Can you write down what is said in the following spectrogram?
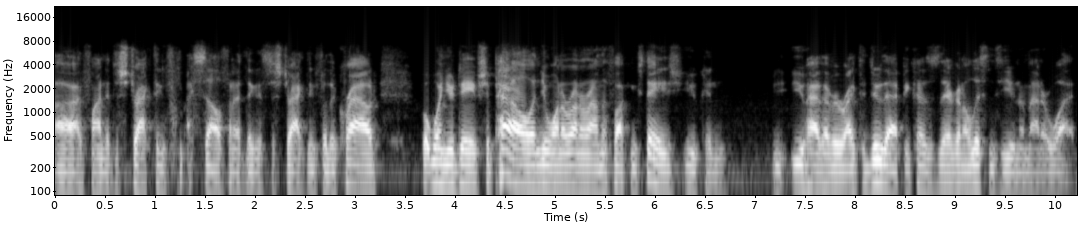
Uh, I find it distracting for myself, and I think it's distracting for the crowd. But when you're Dave Chappelle and you want to run around the fucking stage, you can, you- have every right to do that because they're going to listen to you no matter what.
